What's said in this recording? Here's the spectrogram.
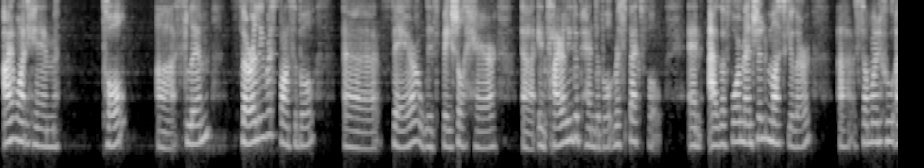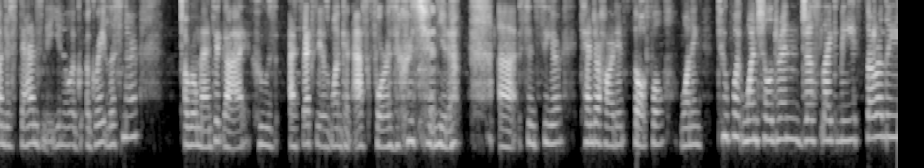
I want him tall, uh, slim, thoroughly responsible, uh, fair, with facial hair, uh, entirely dependable, respectful, and as aforementioned, muscular, uh, someone who understands me, you know, a, a, great listener, a romantic guy who's as sexy as one can ask for as a Christian, you know, uh, sincere, tender-hearted, thoughtful, wanting 2.1 children just like me, thoroughly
